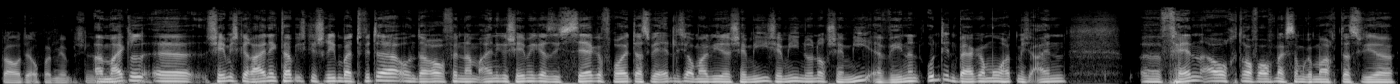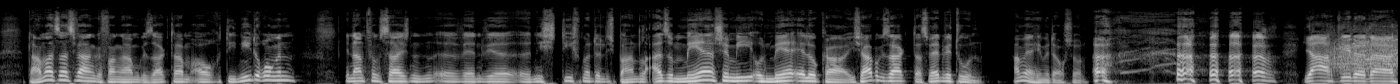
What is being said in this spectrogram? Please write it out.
dauert ja auch bei mir ein bisschen Äh, länger. Michael, äh, chemisch gereinigt habe ich geschrieben bei Twitter und daraufhin haben einige Chemiker sich sehr gefreut, dass wir endlich auch mal wieder Chemie, Chemie, nur noch Chemie erwähnen. Und in Bergamo hat mich ein äh, Fan auch darauf aufmerksam gemacht, dass wir damals, als wir angefangen haben, gesagt haben, auch die Niederungen, in Anführungszeichen, äh, werden wir äh, nicht stiefmütterlich behandeln. Also mehr Chemie und mehr LOK. Ich habe gesagt, das werden wir tun. Haben wir hiermit auch schon. Ja, Guido, da,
